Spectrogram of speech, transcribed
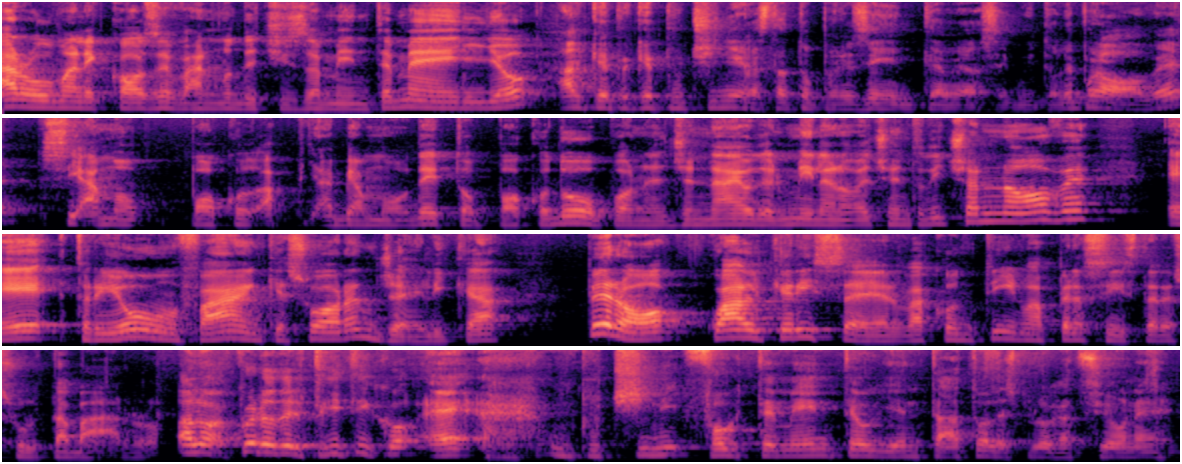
A Roma le cose vanno decisamente meglio. Anche perché Puccini era stato presente, aveva seguito le prove. Siamo poco, abbiamo detto poco dopo, nel gennaio del 1919, e trionfa anche Suor Angelica, però qualche riserva continua a persistere sul tabarro. Allora, quello del trittico è un Puccini fortemente orientato all'esplorazione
